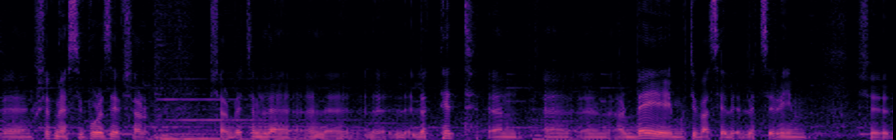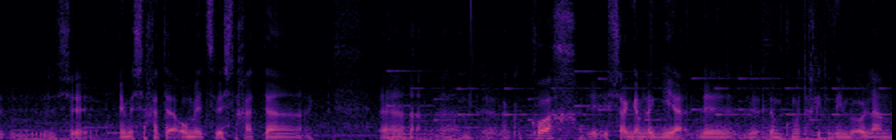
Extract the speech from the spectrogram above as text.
ואני חושב מהסיפור הזה אפשר, אפשר בעצם לתת הרבה מוטיבציה לצעירים, שאם יש לך את האומץ ויש לך את הכוח, אפשר גם להגיע למקומות הכי טובים בעולם.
